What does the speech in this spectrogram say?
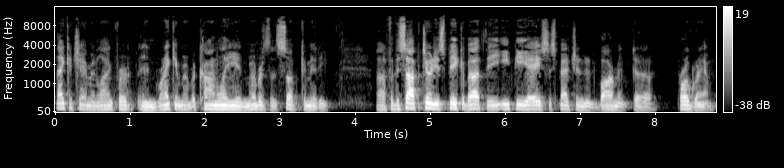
Thank you, Chairman Lankford and Ranking Member Connolly and members of the subcommittee uh, for this opportunity to speak about the EPA suspension and debarment uh, program.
